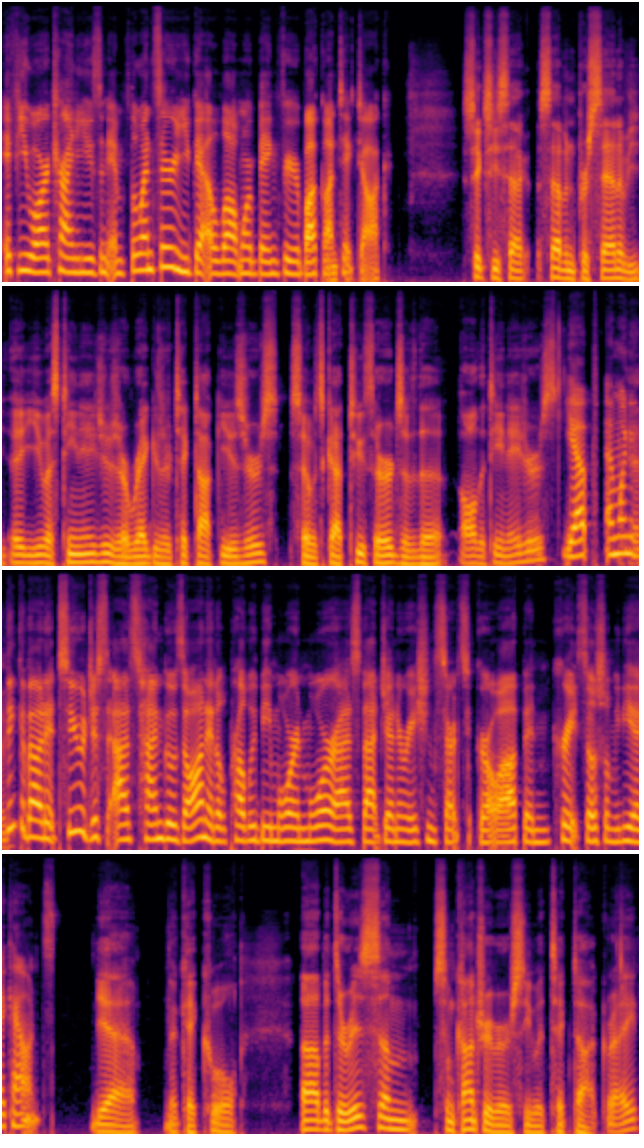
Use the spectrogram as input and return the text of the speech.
If you are trying to use an influencer, you get a lot more bang for your buck on TikTok. 67% of uh, U.S. teenagers are regular TikTok users. So it's got two thirds of the all the teenagers. Yep. And when you think about it too, just as time goes on, it'll probably be more and more as that generation starts to grow up and create social media accounts. Yeah. Okay. Cool. Uh, but there is some some controversy with TikTok, right?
